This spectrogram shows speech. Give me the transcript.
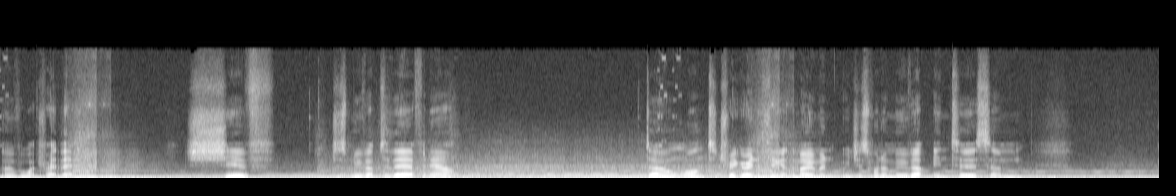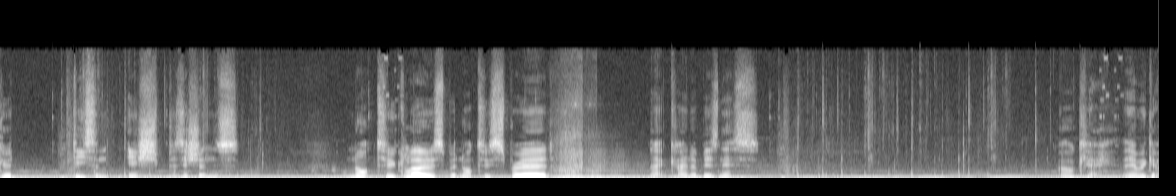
Overwatch right there. Shiv, just move up to there for now. Don't want to trigger anything at the moment. We just want to move up into some good, decent-ish positions. Not too close, but not too spread. That kind of business. Okay, there we go.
